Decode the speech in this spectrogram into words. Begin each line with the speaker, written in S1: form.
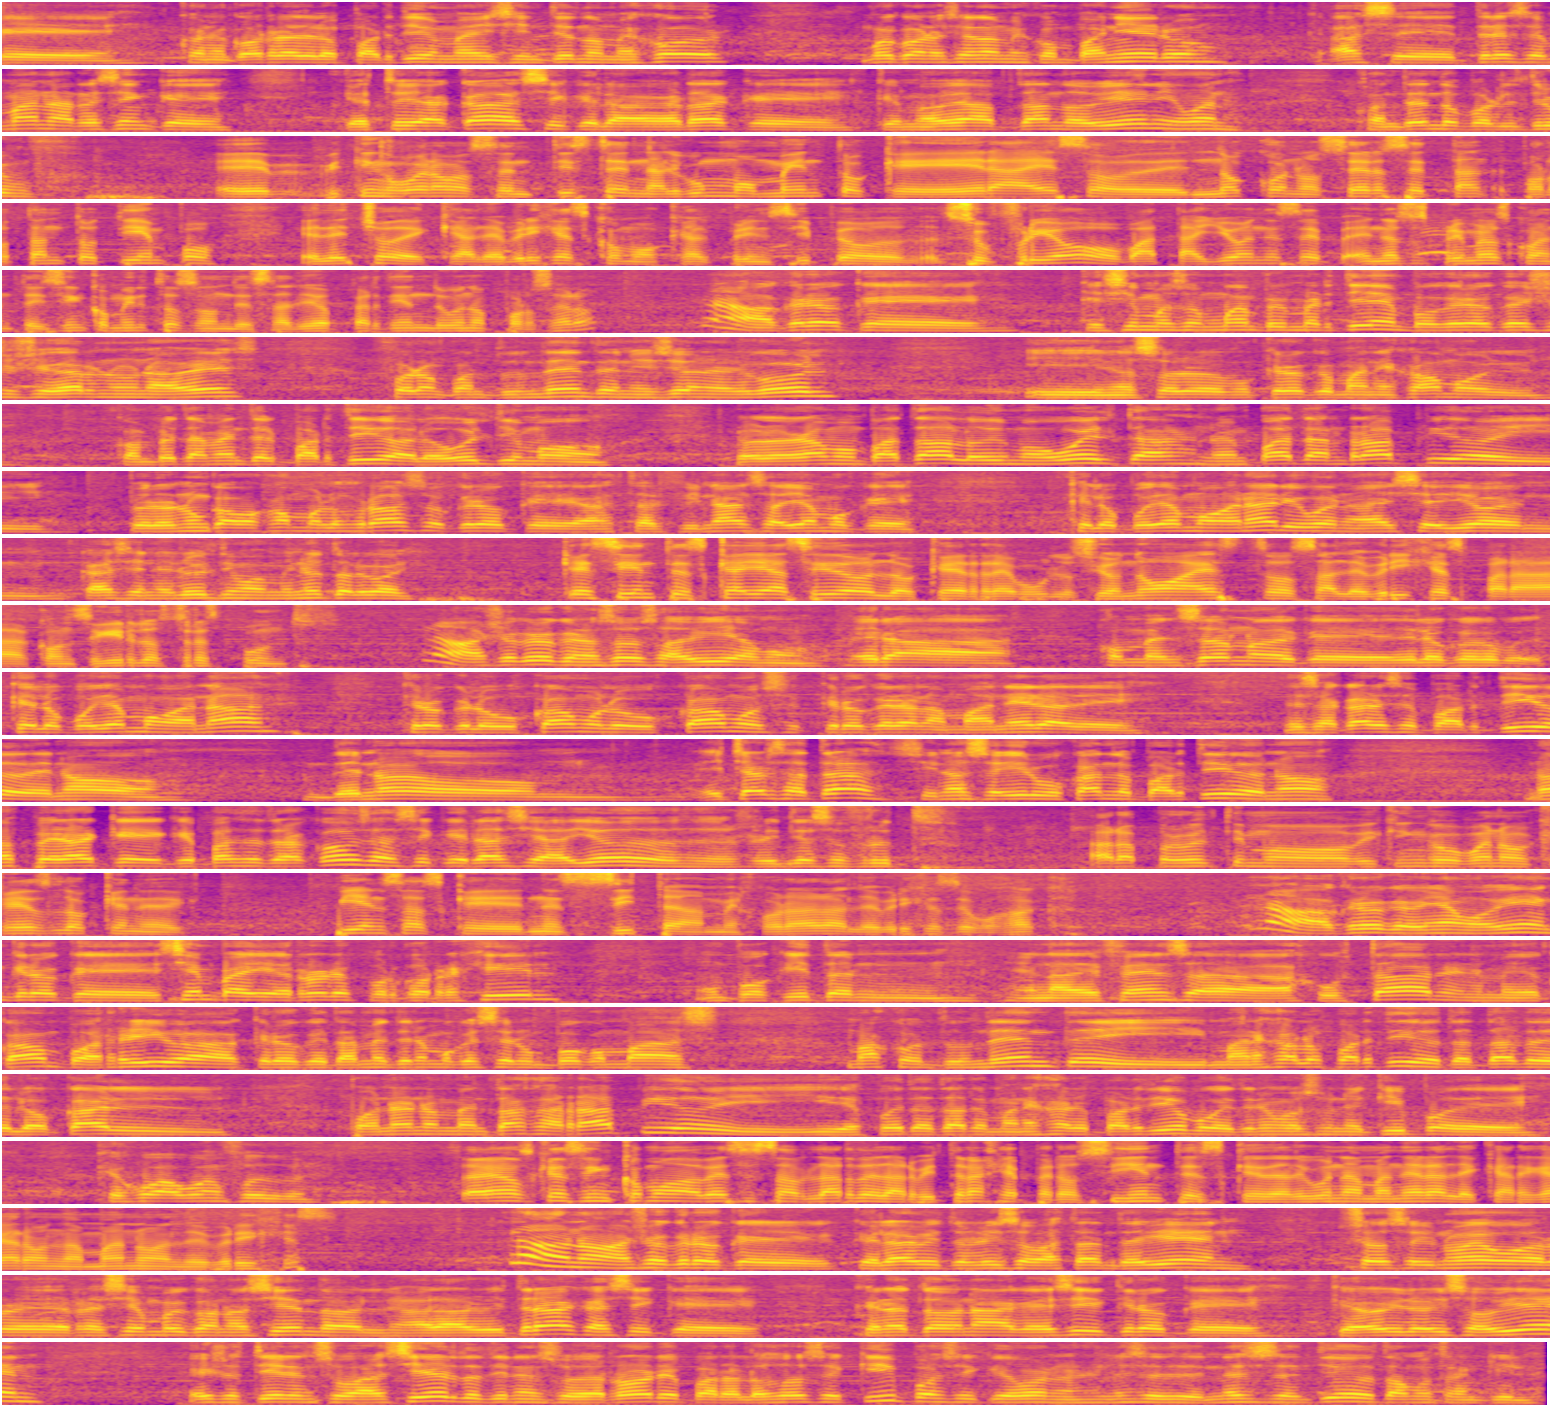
S1: Eh, con el correr de los partidos me voy sintiendo mejor, voy conociendo a mis compañeros. Hace tres semanas recién que, que estoy acá, así que la verdad que, que, me voy adaptando bien y bueno, contento por el triunfo.
S2: Eh, Vikingo, bueno, ¿sentiste en algún momento que era eso de no conocerse tan, por tanto tiempo, el hecho de que Alebrijes como que al principio sufrió o batalló en, ese, en esos primeros 45 minutos donde salió perdiendo 1 por 0?
S1: No, creo que, que hicimos un buen primer tiempo, creo que ellos llegaron una vez, fueron contundentes, nos hicieron el gol y nosotros creo que manejamos el, completamente el partido. A lo último lo logramos empatar, lo dimos vuelta, nos empatan rápido, y, pero nunca bajamos los brazos. Creo que hasta el final sabíamos que, que lo podíamos ganar y bueno, ahí se dio en, casi en el último minuto el gol.
S2: ¿Qué sientes que haya sido lo que revolucionó a estos alebrijes para conseguir los tres puntos?
S1: No, yo creo que nosotros sabíamos, era convencernos de que, de lo que, que lo podíamos ganar. Creo que lo buscamos, lo buscamos, creo que era la manera de, de sacar ese partido, de no, de no mm, echarse atrás, sino seguir buscando el partido, no, no esperar que, que, pase otra cosa, así que gracias a Dios rindió su fruto.
S2: Ahora por último, Vikingo, bueno, ¿qué es lo que piensas que necesita mejorar a Lebrijes de Oaxaca?
S1: No, creo que veníamos bien, creo que siempre hay errores por corregir, un poquito en, en la defensa, ajustar, en el mediocampo, arriba, creo que también tenemos que ser un poco más, más contundentes y manejar los partidos, tratar de local ponernos en ventaja rápido y, y, después tratar de manejar el partido porque tenemos un equipo de, que juega buen fútbol.
S2: Sabemos que es incómodo a veces hablar del arbitraje, pero ¿sientes que de alguna manera le cargaron la mano a Lebrijes?
S1: No, no, yo creo que, que, el árbitro lo hizo bastante bien. Yo soy nuevo, recién voy conociendo al, al arbitraje, así que, que, no tengo nada que decir. Creo que, que, hoy lo hizo bien. Ellos tienen su acierto, tienen sus errores para los dos equipos, así que bueno, en ese, en ese sentido estamos tranquilos.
